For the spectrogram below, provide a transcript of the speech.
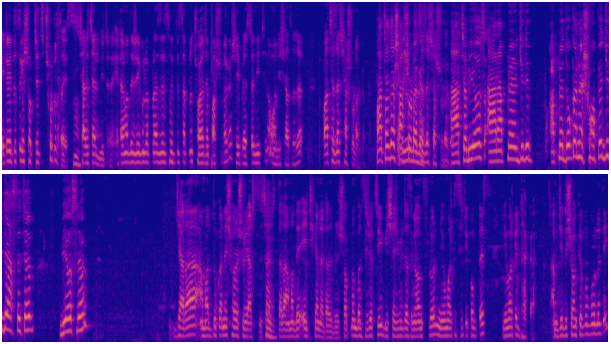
এটা হইতেছে সবচেয়ে ছোট সাইজ সাড়ে চার লিটার। এটা আমাদের রেগুলার প্রাইস হইতেছে আপনার ছয় হাজার পাঁচশো টাকা সেই প্রাইসটা নিচ্ছে না অনলি সাত হাজার পাঁচ হাজার সাতশো টাকা। পাঁচ হাজার সাতশো টাকা। সাতশো টাকা। আচ্ছা বিয়স আর আপনার যদি আপনার দোকানে শপে যদি আসতে চায় বিয়সরা? যারা আমার দোকানে সরাসরি আসতে চায় হ্যাঁ। তারা আমাদের এই ঠিকানাটা আসবেন। Shop number zero three Biswas builders ground floor New Market City Complex New Market Dhaka. আমি যদি সংক্ষেপে বলে দিই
